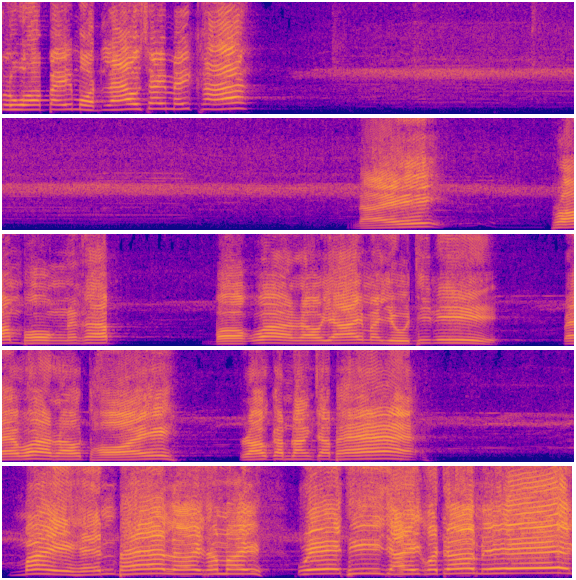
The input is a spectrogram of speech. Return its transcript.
กลัวไปหมดแล้วใช่ไหมคะ ไหนพร้อมพงษ์นะครับ บอกว่าเราย้ายมาอยู่ที่นี่ แปลว่าเราถอย เรากำลังจะแพ้ ไม่เห็นแพ้เลยทำไม เวทีใหญ่กว่าเดิมอีก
